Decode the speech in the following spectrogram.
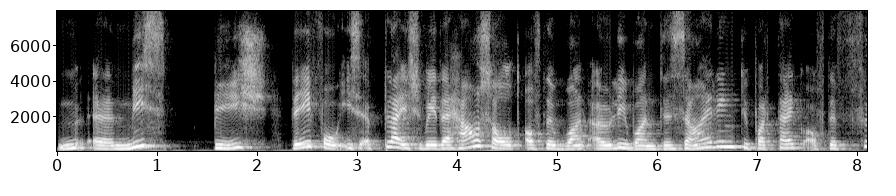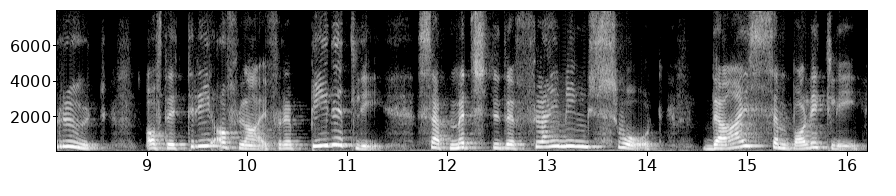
a misbish therefore is a place where the household of the one holy one desiring to partake of the fruit of the tree of life repeatedly submits to the flaming sword dies symbolically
